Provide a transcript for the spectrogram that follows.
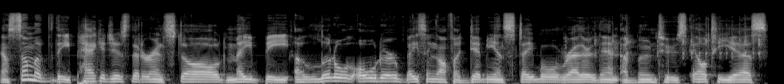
Now, some of the packages that are installed may be a little older, basing off a Debian stable rather than Ubuntu's LTS,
